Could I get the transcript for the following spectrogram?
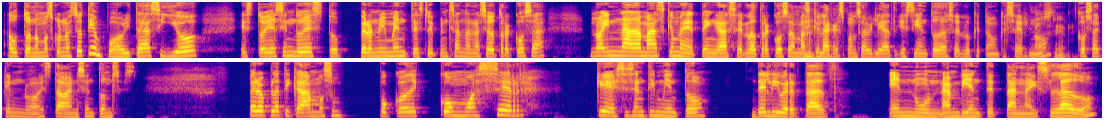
autónomos con nuestro tiempo. Ahorita si yo estoy haciendo esto, pero en mi mente estoy pensando en hacer otra cosa, no hay nada más que me detenga a hacer la otra cosa más que la responsabilidad que siento de hacer lo que tengo que hacer, ¿no? Sí. Cosa que no estaba en ese entonces. Pero platicábamos un poco de cómo hacer que ese sentimiento de libertad en un ambiente tan aislado,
